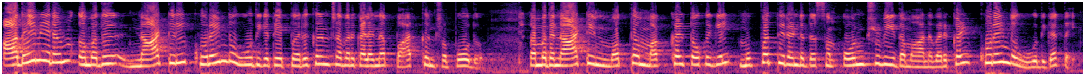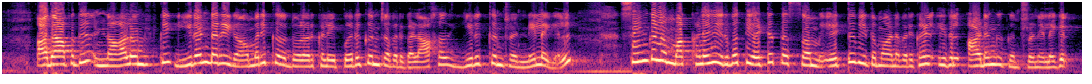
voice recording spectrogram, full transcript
அதே நேரம் எமது நாட்டில் குறைந்த ஊதியத்தை பெறுகின்றவர்கள் என பார்க்கின்ற போது எமது நாட்டின் மொத்த மக்கள் தொகையில் முப்பத்தி இரண்டு தசம் ஒன்று வீதமானவர்கள் குறைந்த ஊதியத்தை அதாவது நாளொன்றுக்கு இரண்டரை அமெரிக்க டாலர்களை பெறுகின்றவர்களாக இருக்கின்ற நிலையில் சிங்கள மக்களில் இருபத்தி எட்டு தசம் எட்டு வீதமானவர்கள் இதில் அடங்குகின்ற நிலையில்.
